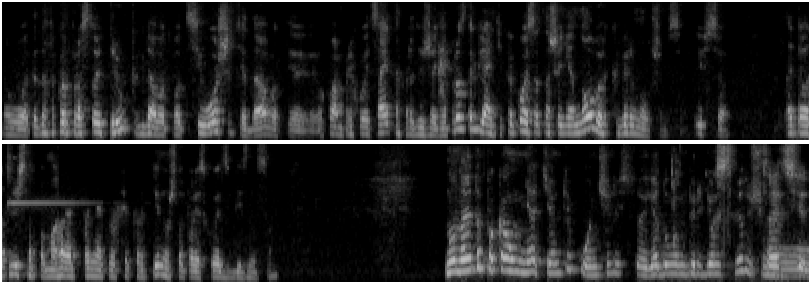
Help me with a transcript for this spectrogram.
Вот. Это такой простой трюк, когда вот, вот SEO-шите, да, вот э, к вам приходит сайт на продвижение, просто гляньте, какое соотношение новых к вернувшимся, и все. Это отлично помогает понять вообще картину, что происходит с бизнесом. Ну, на этом пока у меня темки кончились. Я думаю, мы перейдем к следующему. Кстати,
